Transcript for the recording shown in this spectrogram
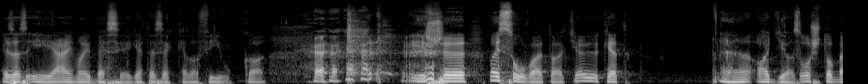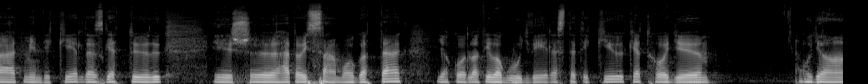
ez az AI majd beszélget ezekkel a fiúkkal. és majd szóval tartja őket, adja az ostobát, mindig kérdezget tőlük, és hát ahogy számolgatták, gyakorlatilag úgy véreztetik ki őket, hogy hogy a,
